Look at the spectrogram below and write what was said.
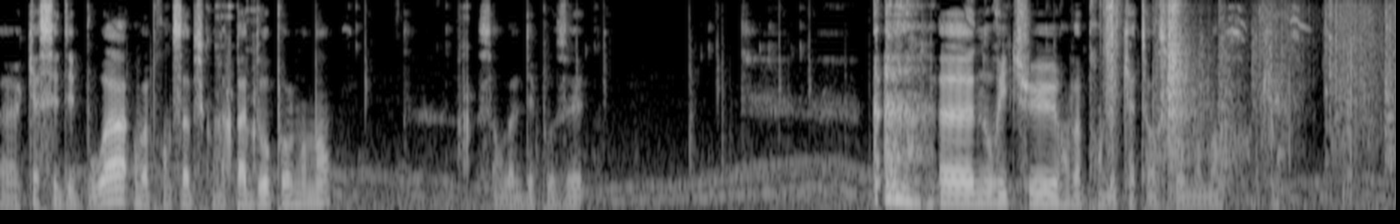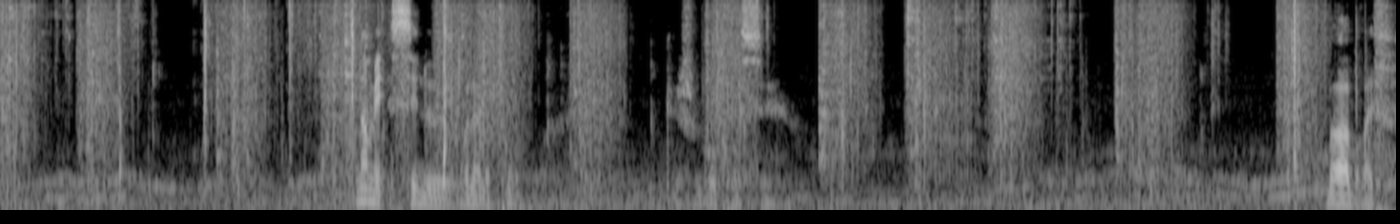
euh, casser des bois. On va prendre ça parce qu'on n'a pas d'eau pour le moment. Ça, on va le déposer. Euh, nourriture, on va prendre les 14 pour le moment. Non mais c'est le... Voilà la peau que je voudrais placer. Bah bref.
